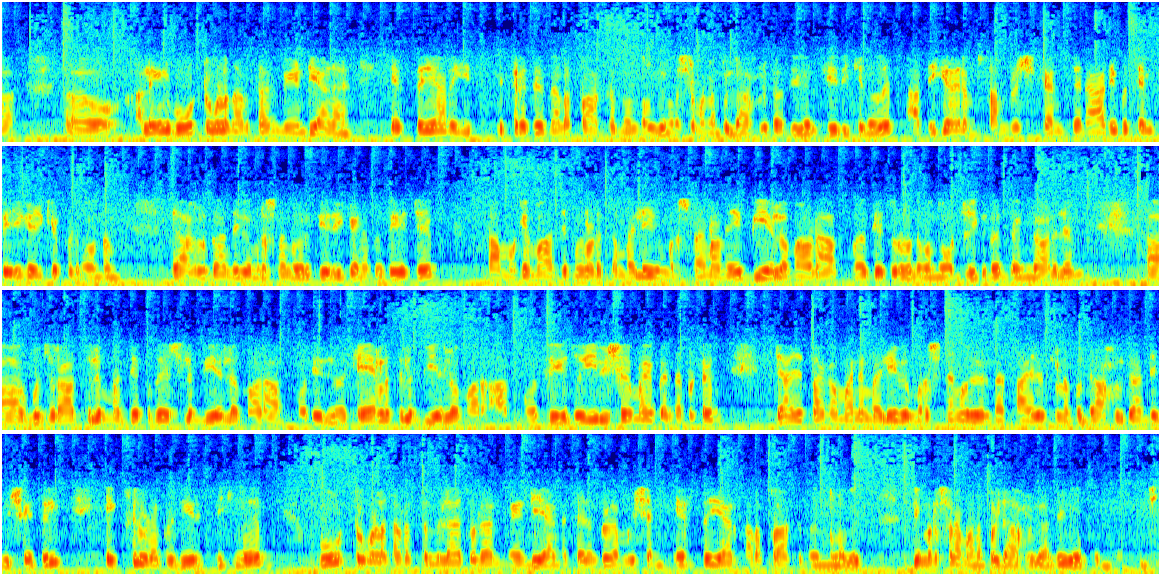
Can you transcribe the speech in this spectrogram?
അല്ലെങ്കിൽ വോട്ടുകൊള്ള നടത്താൻ വേണ്ടിയാണ് എസ് ഐ ആർ ഇത്തരത്തിൽ നടപ്പാക്കുന്നതെന്നും വിമർശനമാണ് രാഹുൽ ഗാന്ധി ഉയർത്തിയിരിക്കുന്നത്. അധികാരം സംരക്ഷിക്കാൻ ജനാധിപത്യം പെരുകഴിക്കപ്പെടുന്നുവെന്നും രാഹുൽ ഗാന്ധി വിമർശനം ഉയർത്തിയിരിക്കുകയാണ്. പ്രത്യേകിച്ച് സാമൂഹ്യ മാധ്യമങ്ങളടക്കം വലിയ വിമർശനങ്ങളാണ്. ഈ ബി എൽ ഒമാരുടെ ആത്മഹത്യയെ തുടർന്ന് വന്നുകൊണ്ടിരിക്കുന്നത് ബംഗാളിലും ഗുജറാത്തിലും മധ്യപ്രദേശിലും ബി എൽ ഒമാർ ആത്മഹത്യ ചെയ്തു. കേരളത്തിലും ബി എൽ ഒമാർ ആത്മഹത്യ ചെയ്തു. ഈ വിഷയവുമായി ബന്ധപ്പെട്ട് രാജ്യത്താകമാനം വലിയ വിമർശനങ്ങൾ ഉയർന്ന സാഹചര്യത്തിലാണ് രാഹുൽ ഗാന്ധി വിഷയത്തിൽ എക്സിലൂടെ പ്രതികരിച്ചിരിക്കുന്നത്. വോട്ടുകൊള്ള തടസ്സമില്ലാതെ തുടരാൻ വേണ്ടിയാണ് തെരഞ്ഞെടുപ്പ് കമ്മീഷൻ എസ് ഐ ആർ വിമർശനമാണ് ഇപ്പോൾ രാഹുൽ ഗാന്ധി ഉയർത്തുന്നത്.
